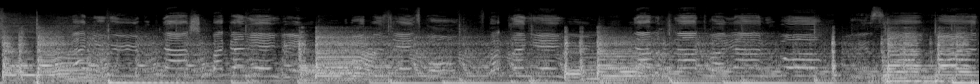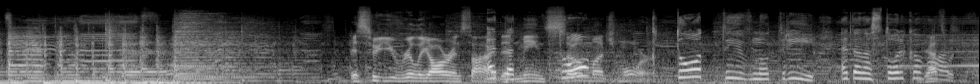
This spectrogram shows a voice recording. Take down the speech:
Подними Бог наше поколение, вот мы здесь, Бог, в поклонении. Нам нужна твоя любовь, ты захватил нас. It's who you really are inside Это that means so much more. Кто ты внутри, это настолько That's важно. what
